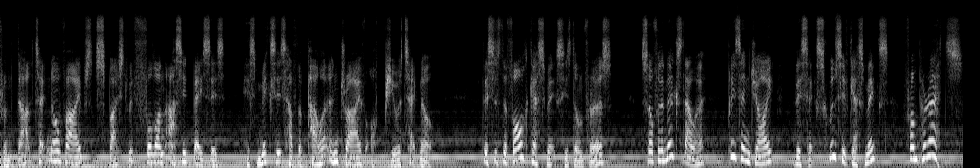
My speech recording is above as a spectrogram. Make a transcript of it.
From dark techno vibes spiced with full on acid basses, his mixes have the power and drive of pure techno. This is the fourth guest mix he's done for us, so for the next hour, please enjoy this exclusive guest mix from Perets.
